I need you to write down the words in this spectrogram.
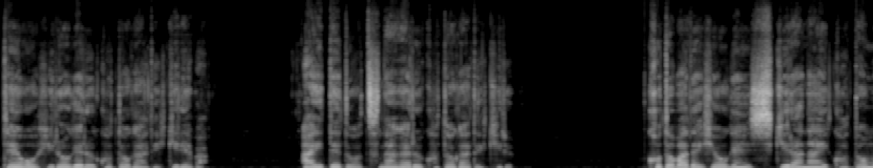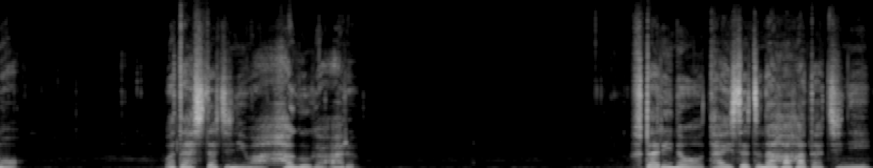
手を広げることができれば、相手とつながることができる。言葉で表現しきらないことも、私たちにはハグがある。二人の大切な母たちに、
